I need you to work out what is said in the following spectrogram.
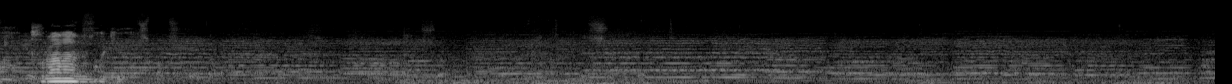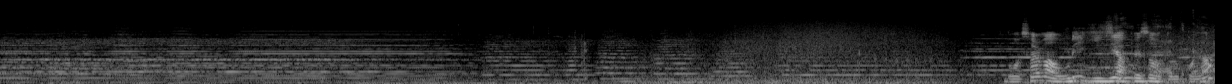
아, 불안한 음악이야. 설마 우리 기지 앞에서 놀 거야?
